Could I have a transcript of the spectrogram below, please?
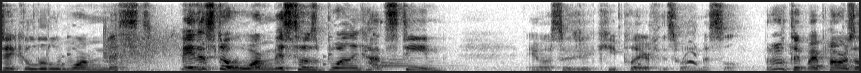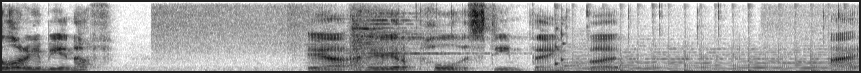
Take a little warm mist? Hey, there's no warm mist, that was boiling hot steam. Anyway, like a key player for this one missile. But I don't think my powers alone are gonna be enough. Yeah, I think I gotta pull the steam thing, but... I...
